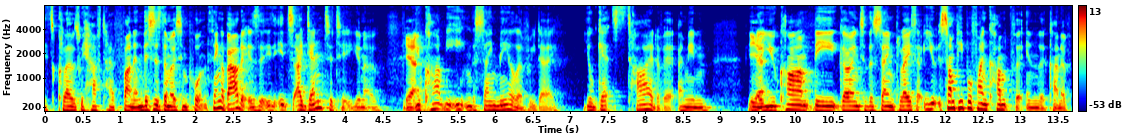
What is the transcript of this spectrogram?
It's clothes. We have to have fun, and this is the most important thing about it: is it's identity. You know, Yeah. you can't be eating the same meal every day. You'll get tired of it. I mean, you Yeah. know, you can't be going to the same place. You, some people find comfort in the kind of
